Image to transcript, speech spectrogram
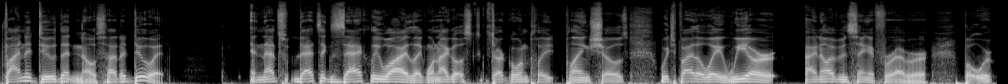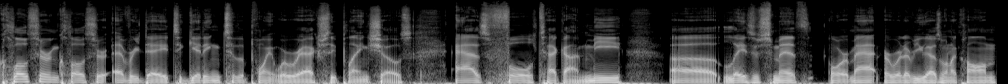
Find a dude that knows how to do it and that's that's exactly why like when i go start going play, playing shows which by the way we are i know i've been saying it forever but we're closer and closer every day to getting to the point where we're actually playing shows as full tech on me uh, Lasersmith or Matt or whatever you guys want to call him,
